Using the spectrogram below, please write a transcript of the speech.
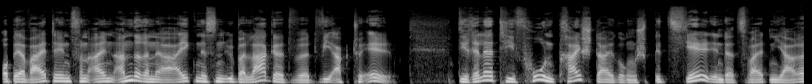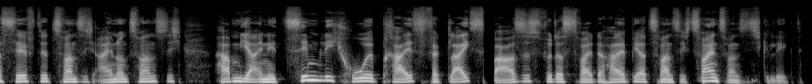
ob er weiterhin von allen anderen Ereignissen überlagert wird, wie aktuell. Die relativ hohen Preissteigerungen, speziell in der zweiten Jahreshälfte 2021, haben ja eine ziemlich hohe Preisvergleichsbasis für das zweite Halbjahr 2022 gelegt.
